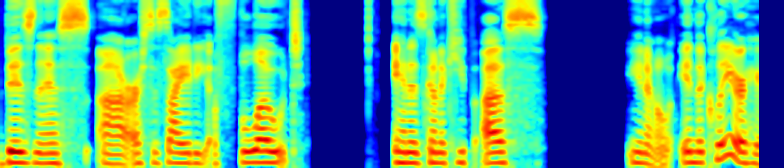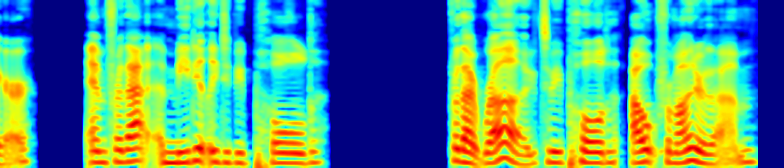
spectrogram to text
business, uh, our society afloat, and it's going to keep us, you know, in the clear here. And for that immediately to be pulled, for that rug to be pulled out from under them,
